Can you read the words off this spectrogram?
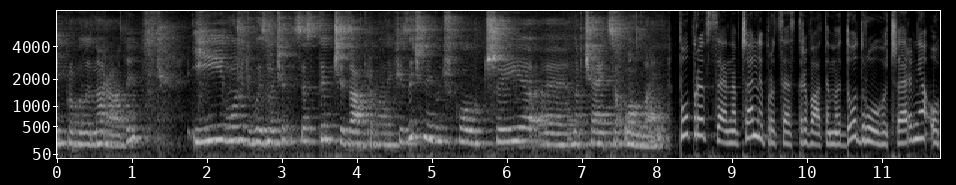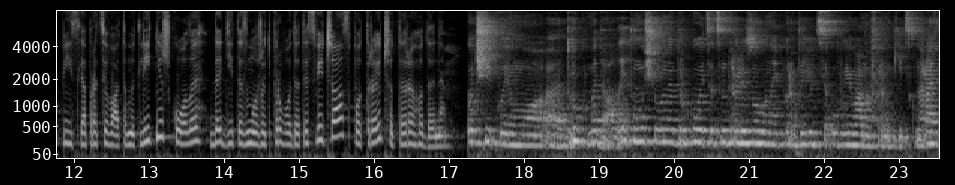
і провели наради. І можуть визначитися з тим, чи завтра вони фізично йдуть в школу, чи е, навчаються онлайн. Попри все, навчальний процес триватиме до 2 червня. Опісля працюватимуть літні школи, де діти зможуть проводити свій час по 3-4 години. Очікуємо е, друк медалей, тому що вони друкуються централізовано і передаються у Івано-Франківськ. Наразі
